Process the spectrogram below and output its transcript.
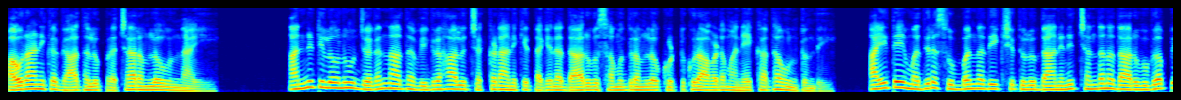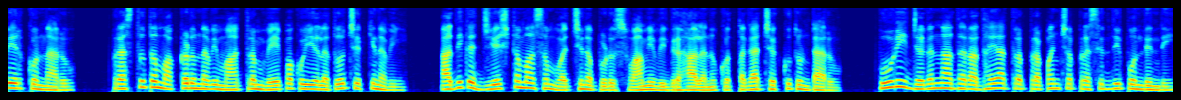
పౌరాణిక గాథలు ప్రచారంలో ఉన్నాయి. అన్నిటిలోనూ జగన్నాథ విగ్రహాలు చెక్కడానికి తగిన దారువు సముద్రంలో కొట్టుకురావడం అనే కథ ఉంటుంది. అయితే మదిర సుబ్బన్న దీక్షితులు దానిని చందనదారువుగా పేర్కొన్నారు. ప్రస్తుతం అక్కడున్నవి మాత్రం వేపకొయ్యలతో చెక్కినవి. అధిక జ్యేష్ఠమాసం వచ్చినప్పుడు స్వామి విగ్రహాలను కొత్తగా చెక్కుతుంటారు. పూరీ జగన్నాథ రథయాత్ర ప్రపంచ ప్రసిద్ధి పొందింది.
